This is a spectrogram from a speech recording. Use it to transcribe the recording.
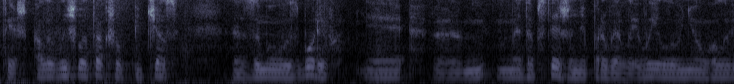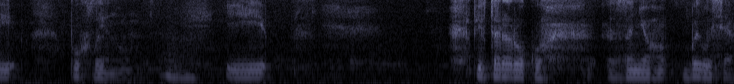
теж. Але вийшло так, що під час зимових зборів е, медобстеження провели і виявили в нього в голові пухлину. І півтора року за нього билися.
